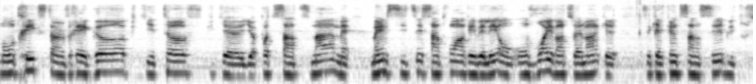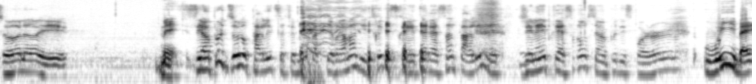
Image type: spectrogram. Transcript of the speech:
montrer que c'est un vrai gars, puis qu'il est tough, puis qu'il n'y a pas de sentiments, mais même si, sans trop en révéler, on, on voit éventuellement que c'est quelqu'un de sensible et tout ça, là, et mais... C'est un peu dur de parler de ce film-là parce qu'il y a vraiment des trucs qui seraient intéressants de parler, mais j'ai l'impression que c'est un peu des spoilers. Oui, ben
